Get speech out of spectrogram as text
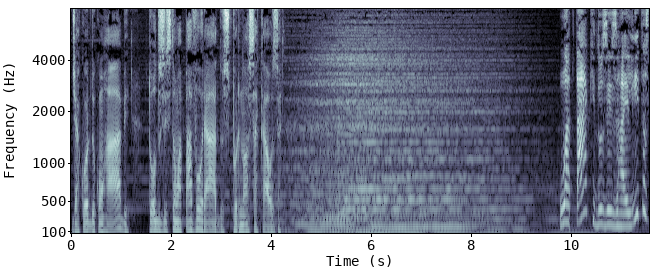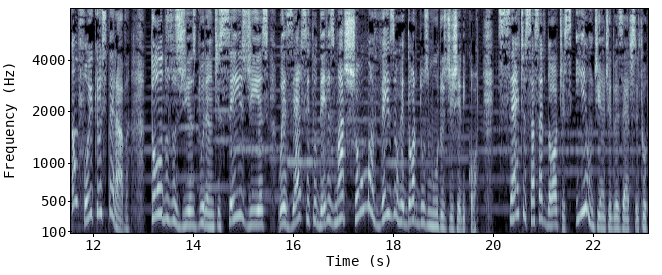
De acordo com Raabe, Todos estão apavorados por nossa causa. O ataque dos israelitas não foi o que eu esperava. Todos os dias, durante seis dias, o exército deles marchou uma vez ao redor dos muros de Jericó. Sete sacerdotes iam diante do exército,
